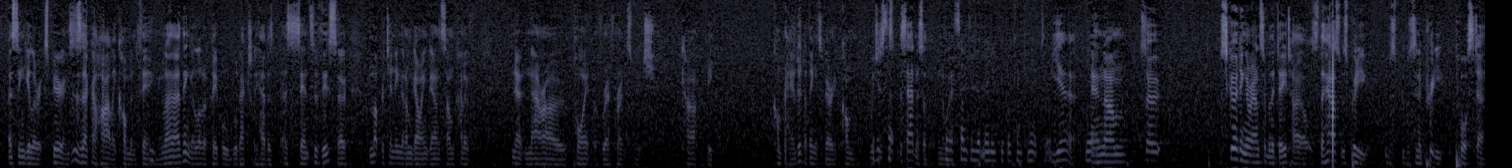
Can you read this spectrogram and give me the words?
is a singular experience. This is like a highly common thing. And I I think a lot of people would actually have a, a sense of this. So I'm not pretending that I'm going down some kind of you know, narrow point of reference which can't be comprehended. I think it's very common, which But is it's the, the sadness of it in a But way. it's something that many people can connect to. Yeah. Yeah. And um, so skirting around some of the details, the house was pretty. It was, it was in a pretty poor state.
